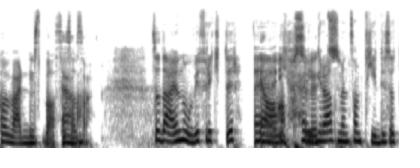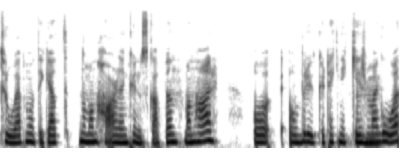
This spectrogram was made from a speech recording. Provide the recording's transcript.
På verdensbasis, Ja. altså. Så det er jo noe vi frykter eh, Ja, i høy grad, men samtidig så tror jeg på en måte ikke at når man har den kunnskapen man har, og, og bruker teknikker som Mm. er gode,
